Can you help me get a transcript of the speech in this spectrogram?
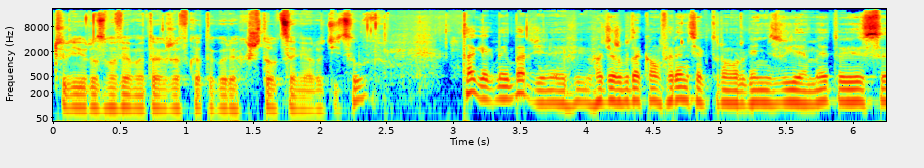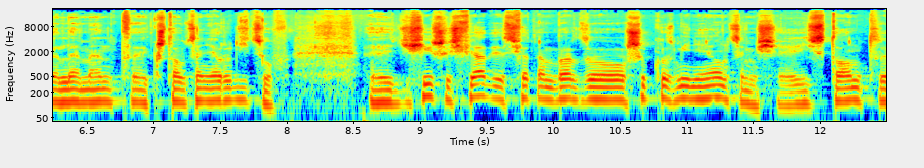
Czyli rozmawiamy także w kategoriach kształcenia rodziców? Tak, jak najbardziej. Chociażby ta konferencja, którą organizujemy, to jest element kształcenia rodziców. E, Dzisiejszy świat jest światem bardzo szybko zmieniającym się i stąd e,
